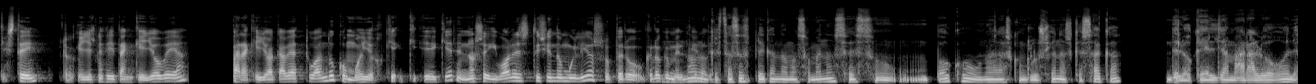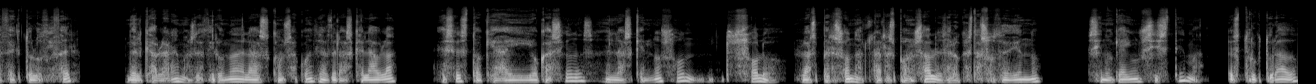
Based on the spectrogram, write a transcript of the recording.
que esté, lo que ellos necesitan que yo vea, para que yo acabe actuando como ellos qui- qui- eh, quieren. No sé, igual estoy siendo muy lioso, pero creo que me no, lo entiendes. que estás explicando más o menos es un poco una de las conclusiones que saca de lo que él llamará luego el efecto Lucifer, del que hablaremos. Es decir, una de las consecuencias de las que él habla es esto, que hay ocasiones en las que no son solo las personas las responsables de lo que está sucediendo, sino que hay un sistema estructurado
